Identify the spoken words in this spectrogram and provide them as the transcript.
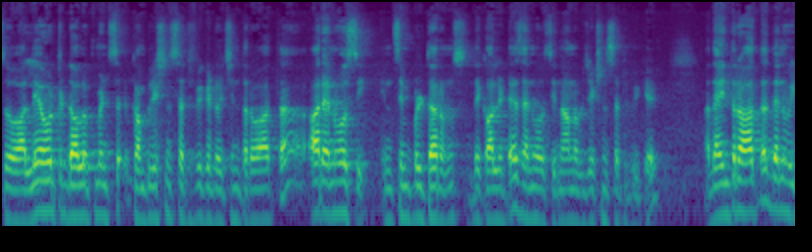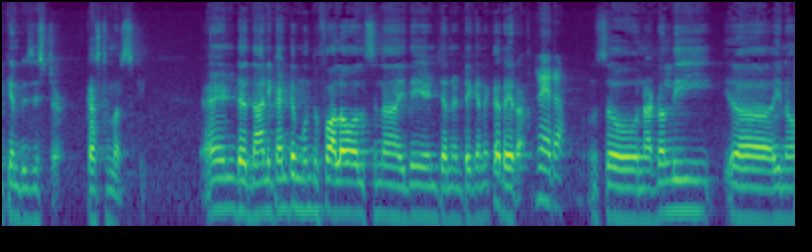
so ఆ లేఅవుట్ డెవలప్మెంట్ కంప్లీషన్ సర్టిఫికేట్ వచ్చిన తర్వాత or NOC in simple terms they call it as NOC non objection certificate అది అయిన తర్వాత దెన్ వీ కెన్ రిజిస్టర్ కస్టమర్స్కి అండ్ దానికంటే ముందు ఫాలో అవ్వాల్సిన ఇది ఏంటనంటే కనుక RERA RERA so not only you know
